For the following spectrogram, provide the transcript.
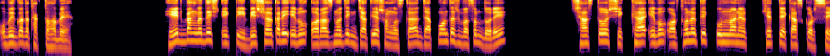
অভিজ্ঞতা থাকতে হবে। হেড বাংলাদেশ একটি বেসরকারি এবং অরাজনৈতিক জাতীয় সংস্থা যা পঞ্চাশ বছর ধরে স্বাস্থ্য, শিক্ষা এবং অর্থনৈতিক উন্নয়নের ক্ষেত্রে কাজ করছে।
